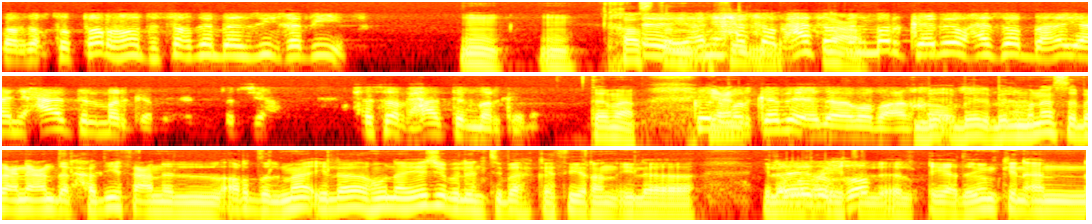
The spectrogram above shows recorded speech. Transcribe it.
بدك تضطر هون تستخدم بنزين خفيف. امم خاصة إيه يعني حسب حسب نعم. المركبة وحسب يعني حالة المركبة. يعني ترجع حسب حالة المركبة. تمام. كل يعني مركبة لها وضعها الخاص. بالمناسبة يعني عند الحديث عن الأرض المائلة هنا يجب الانتباه كثيرا إلى إلى إيه وضعية القيادة. يمكن أن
